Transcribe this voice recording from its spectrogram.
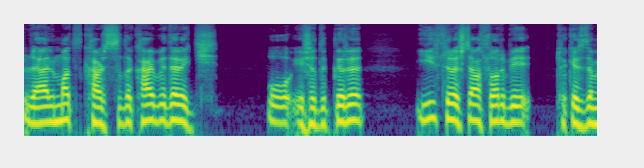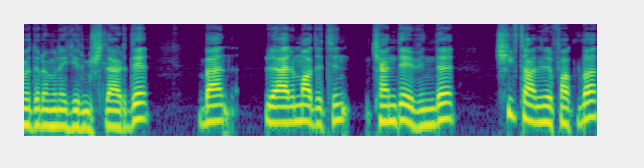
Real Madrid karşısında kaybederek o yaşadıkları iyi süreçten sonra bir tökezleme dönemine girmişlerdi. Ben Real Madrid'in kendi evinde çift taneli farkla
